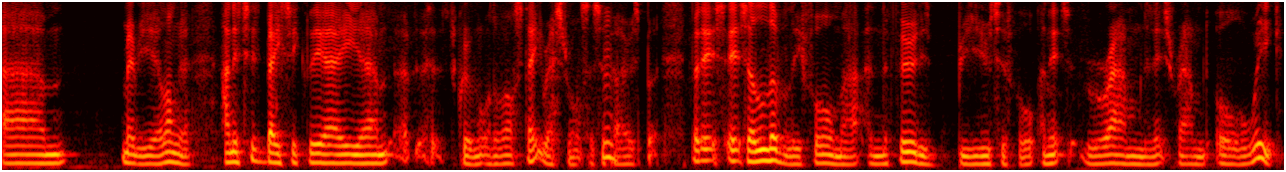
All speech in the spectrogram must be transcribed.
um, maybe a year longer. And it is basically a um, it's equivalent of one of our steak restaurants, I Hmm. suppose. But but it's it's a lovely format, and the food is beautiful, and it's rammed and it's rammed all week.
